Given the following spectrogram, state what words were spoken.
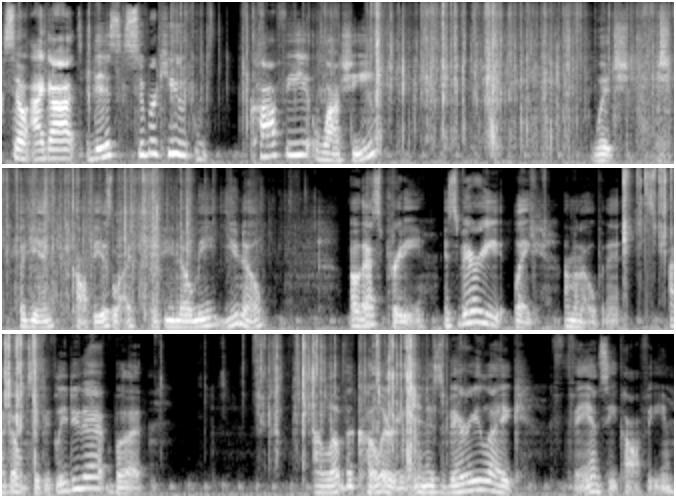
So I got this super cute coffee washi, which, again, coffee is life. If you know me, you know. Oh, that's pretty. It's very, like, I'm going to open it. I don't typically do that, but I love the coloring. And it's very, like, fancy coffee.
